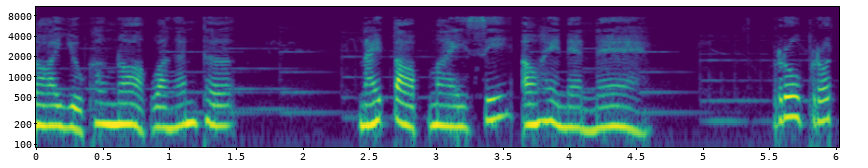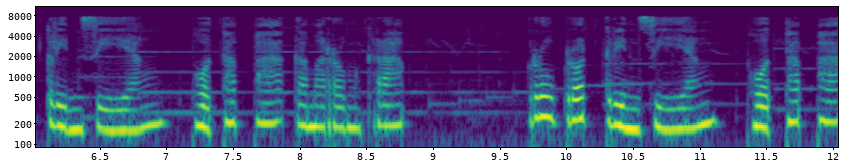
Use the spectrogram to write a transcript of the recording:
ลอยอยู่ข้างนอกว่างั้นเถอะ ไหนตอบใหม่สิเอาให้แน่แน่รูปรสกลิ่นเสียงโผฏฐัพพะกรรมรมครับ รูปรสกลิ่นเสียงโผฏฐัพพะ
